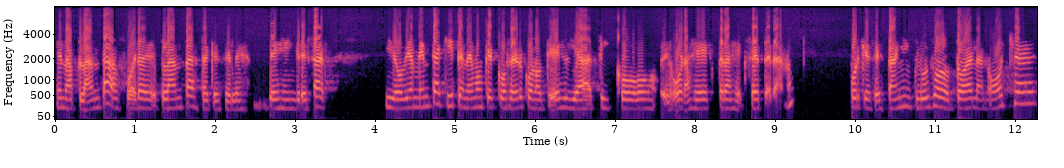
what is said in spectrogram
en la planta, afuera de planta, hasta que se les deje ingresar. Y obviamente aquí tenemos que correr con lo que es viático, eh, horas extras, etcétera, ¿no? Porque se están incluso toda la noche,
